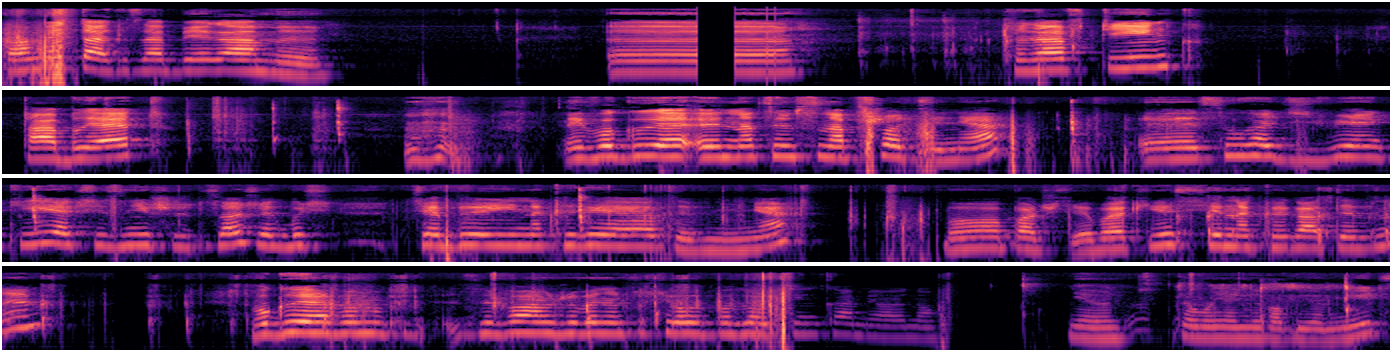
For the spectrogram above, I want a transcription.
Mamy tak, zabieramy Yy, crafting, tablet. I w ogóle yy, na tym snapshocie, nie? Yy, słuchać dźwięki, jak się zniszczy coś, jakbyście byli na kreatywnym, nie? Bo patrzcie, bo jak jest się na kreatywnym, w ogóle ja wam obiecywałam, że będę coś robić poza odcinkami, ale no, nie wiem czemu ja nie robiłem nic.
